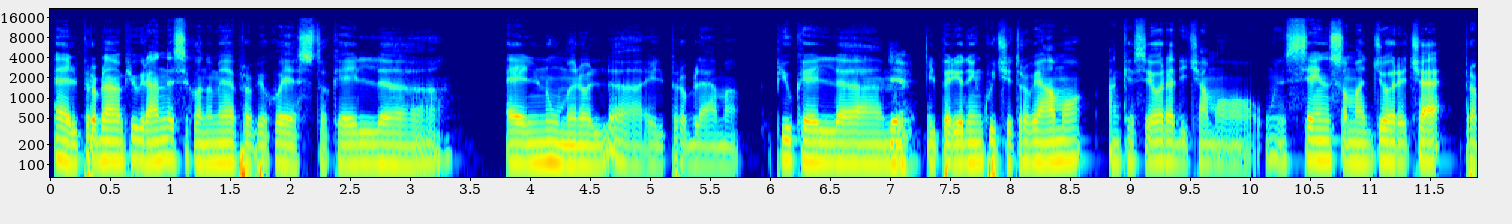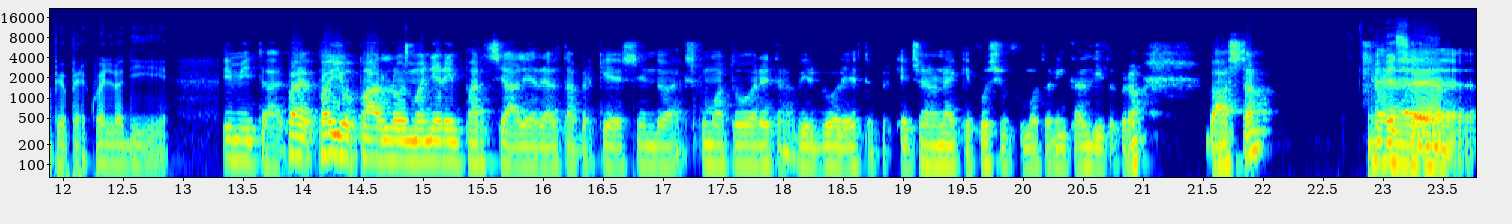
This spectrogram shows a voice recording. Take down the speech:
Eh, il problema più grande secondo me è proprio questo, che il, è il numero il, il problema, più che il, ehm, Sì. il periodo in cui ci troviamo, anche se ora diciamo un senso maggiore c'è, proprio per quello di... Imitare. Poi, poi io parlo in maniera imparziale in realtà perché essendo ex fumatore, tra virgolette, perché cioè non è che fossi un fumatore incallito, però basta. Invece Eh,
